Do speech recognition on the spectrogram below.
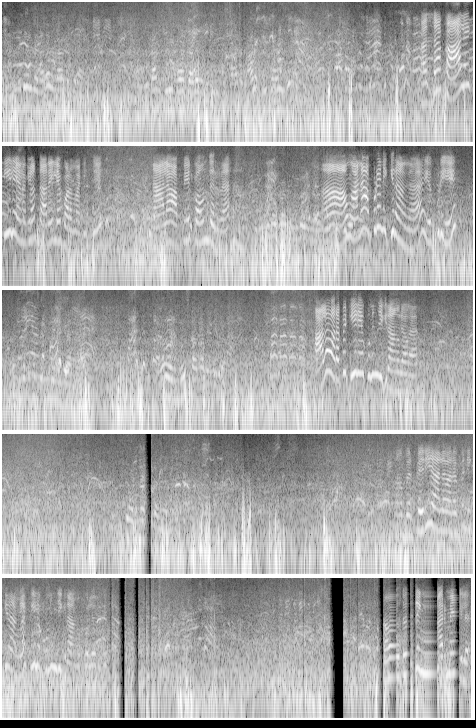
நின்றுட்டே இருக்கனால நான் நிற்கிறேன் உட்காந்து குளிப்போம் தலை அந்த காலை குளிப்போம் அதான் காலே கீழே எனக்குலாம் தரையிலே பட மாட்டேங்குது. நான்லாம் அப்பயே கவுந்துடுறேன். ஆ அவங்க ஆனால் அப்படியே நிற்கிறாங்க எப்படி? அலை வரப்ப கீழே குனிஞ்சிக்கிறாங்க அவங்க. பெரிய அலை வரப்ப நிக்கிறாங்களா கீழே குனிஞ்சிக்கிறாங்க போல இருக்கு. யாருமே இல்லை.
